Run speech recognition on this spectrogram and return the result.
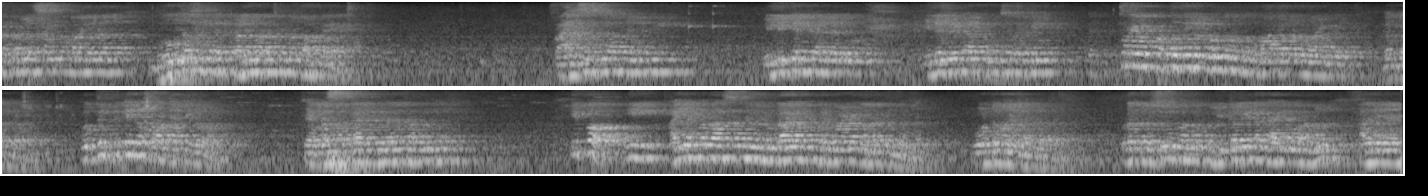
ഫെഡറലിസം എന്ന് പറയുന്ന ഭൂതത്തിന്റെ കളി നടക്കുന്ന തവണയാണ് ഫ്രാൻസിസ് ഇല്ലിക്കൽ കല്ലലും ഇലവിട പൂച്ചതയ്ക്കും എത്രയോ പദ്ധതികൾ കൊണ്ടുവന്നു വാഗമണുമായിട്ട് ബന്ധപ്പെട്ട് ബുദ്ധിപ്പിക്കുന്ന പ്രോജക്റ്റുകളാണ്. കേരള സർക്കാർ ഇതുവരെ തന്നിട്ടില്ല ഇപ്പോ ഈ അയ്യപ്പദാസന്റെ ഒരു ഉണ്ടായ പരിപാടി നടക്കുന്നുണ്ട്. വോട്ടുമായി ബന്ധപ്പെട്ട്. ഇവിടെ തൃശ്ശൂർ വന്ന പുലിക്കളിയുടെ കാര്യം പറഞ്ഞു. അതിന് ഞാൻ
